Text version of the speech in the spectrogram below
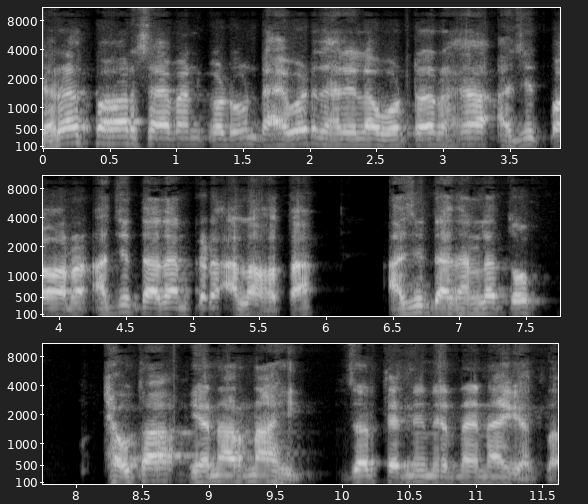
शरद पवार साहेबांकडून डायव्हर्ट झालेला वोटर हा अजित पवार अजित दादांकडे आला होता अजित दादांना तो ठेवता येणार नाही जर त्यांनी निर्णय नाही घेतला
